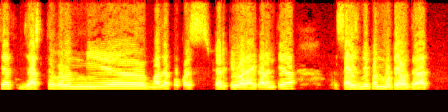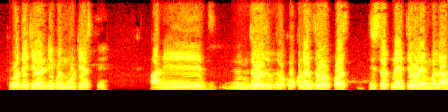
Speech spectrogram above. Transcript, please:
त्यात जास्त करून मी माझा फोकस टर्कीवर आहे. कारण त्या साईजने पण मोठ्या होतात किंवा त्याची अंडी पण मोठी असते. आणि जवळ कोकणात जवळपास दिसत नाही तेवढ्या मला.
